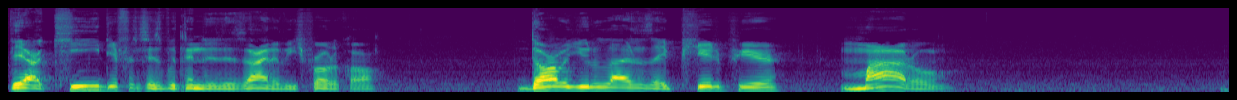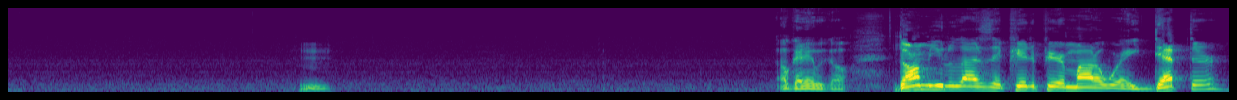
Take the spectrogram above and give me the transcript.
there are key differences within the design of each protocol. Dharma utilizes a peer to peer model. Hmm. Okay, there we go. Dharma utilizes a peer-to-peer model where a debtor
